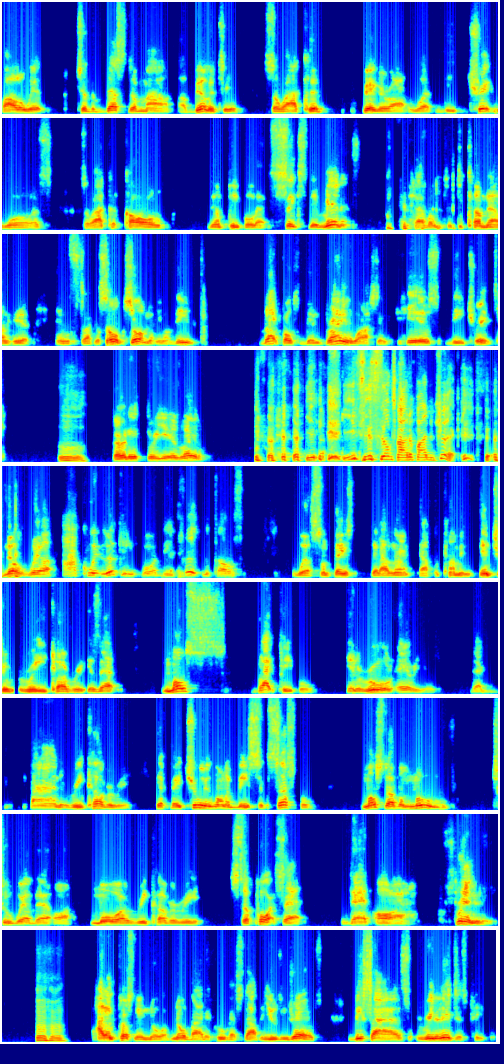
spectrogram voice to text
follow it to the best of my ability so I could figure out what the trick was so I could call them people at 60 minutes and have them to, to come down here and so I could show, show them that, you know, these black folks been brainwashed and here's the trick. Mm. 33 years later, you, you, still trying to find a trick. no, well, I quit looking for the trick because, well, some things that I learned after coming into recovery is that most Black people in rural areas that find recovery, if they truly want to be successful, most of them move to where there are more recovery supports that that are friendly. Mm-hmm. I don't personally know of nobody who has stopped using drugs besides religious people.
